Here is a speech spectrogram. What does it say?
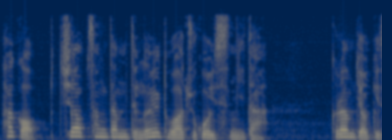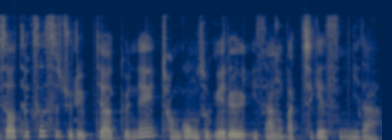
학업, 취업 상담 등을 도와주고 있습니다. 그럼 여기서 텍사스주립대학교 내 전공소개를 이상 마치겠습니다.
